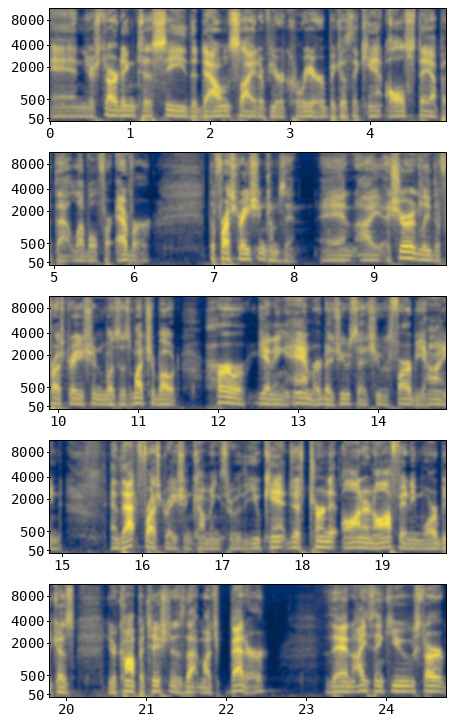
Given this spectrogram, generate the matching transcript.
and you're starting to see the downside of your career because they can't all stay up at that level forever, the frustration comes in. And I assuredly, the frustration was as much about her getting hammered, as you said, she was far behind, and that frustration coming through that you can't just turn it on and off anymore because your competition is that much better. Then I think you start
